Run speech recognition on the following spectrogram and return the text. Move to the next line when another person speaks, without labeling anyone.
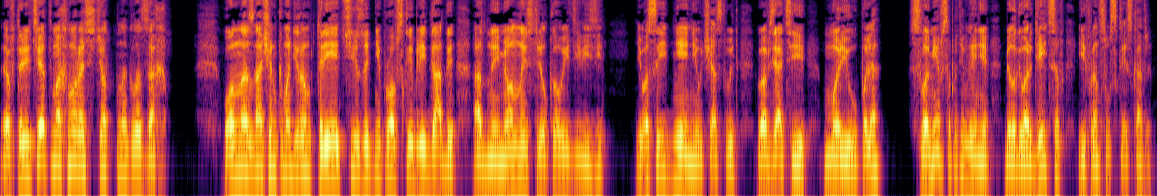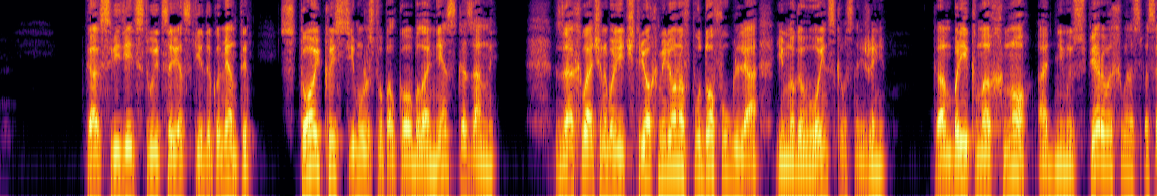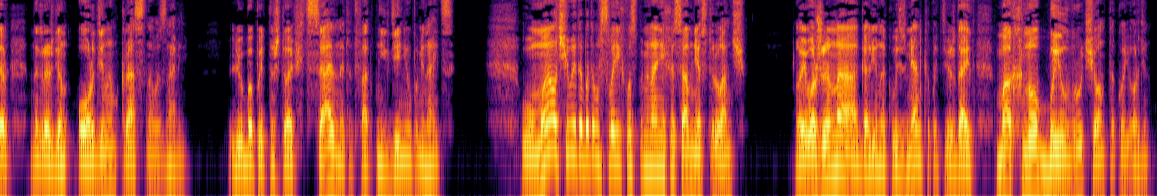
Авторитет Махно растет на глазах. Он назначен командиром третьей Заднепровской бригады одноименной стрелковой дивизии. Его соединение участвует во взятии Мариуполя, сломив сопротивление белогвардейцев и французской эскадры. Как свидетельствуют советские документы, стойкость и мужество полков была несказанной. Захвачено более четырех миллионов пудов угля и много воинского снаряжения. Камбрик Махно, одним из первых в РСФСР, награжден орденом Красного Знамени. Любопытно, что официально этот факт нигде не упоминается. Умалчивает об этом в своих воспоминаниях и сам Нестор Иванович. Но его жена, Галина Кузьменко, подтверждает, Махно был вручен такой орден.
